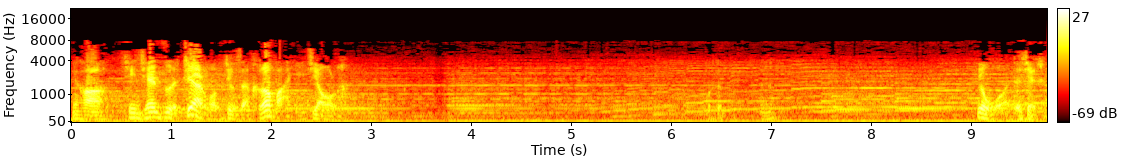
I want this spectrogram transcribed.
你好，请签字，这样我们就算合法移交了。我的，嗯，用我的，先生。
